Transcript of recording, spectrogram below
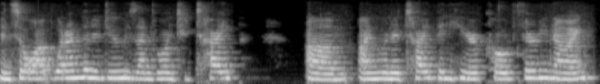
And so uh, what I'm going to do is I'm going to type, um, I'm going to type in here code 39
